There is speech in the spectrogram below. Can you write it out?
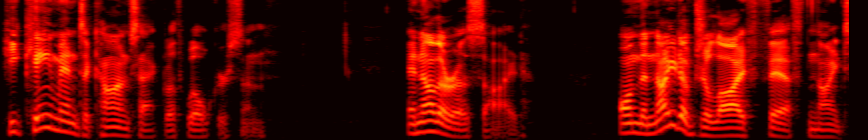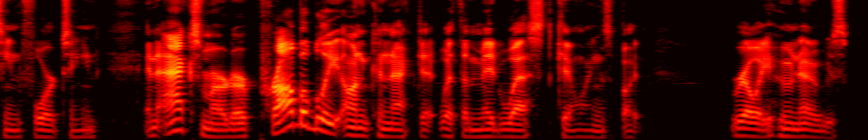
He came into contact with Wilkerson. Another aside. On the night of July 5th, 1914, an axe murder, probably unconnected with the Midwest killings, but really, who knows,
